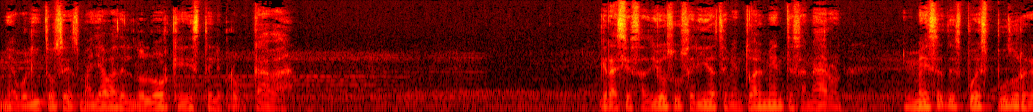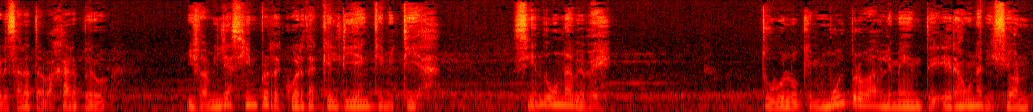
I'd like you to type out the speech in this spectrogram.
Mi abuelito se desmayaba del dolor que éste le provocaba Gracias a Dios sus heridas eventualmente sanaron meses después pudo regresar a trabajar, pero mi familia siempre recuerda aquel día en que mi tía, siendo una bebé, tuvo lo que muy probablemente era una visión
